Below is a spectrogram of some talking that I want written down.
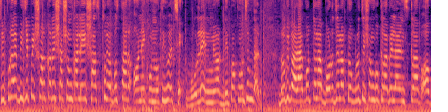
ত্রিপুরায় বিজেপি সরকারের শাসনকালে স্বাস্থ্য ব্যবস্থার অনেক উন্নতি হয়েছে বললেন মেয়র দীপক মজুমদার। রবিবার আগরতলা বড়জলা প্রগতি সংঘ ক্লাবে lions club of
